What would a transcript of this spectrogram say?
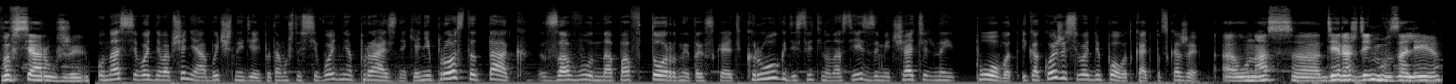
во всеоружии. У нас сегодня вообще необычный день, потому что сегодня праздник. Я не просто так зову на повторный, так сказать, круг. Действительно, у нас есть замечательный повод. И какой же сегодня повод, Кать, подскажи? А у нас э, день рождения Мавзолея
